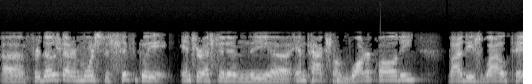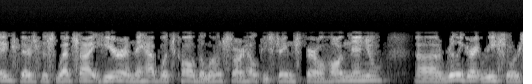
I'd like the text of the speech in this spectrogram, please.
Uh, for those that are more specifically interested in the uh, impacts on water quality by these wild pigs, there's this website here, and they have what's called the Lone Star Healthy Streams Feral Hog Manual. Uh, really great resource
